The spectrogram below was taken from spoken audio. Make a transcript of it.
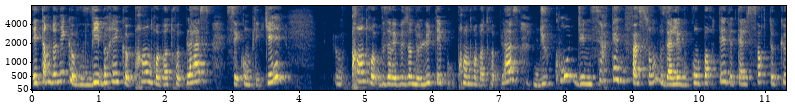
étant donné que vous vibrez que prendre votre place, c'est compliqué, prendre, vous avez besoin de lutter pour prendre votre place. Du coup, d'une certaine façon, vous allez vous comporter de telle sorte que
